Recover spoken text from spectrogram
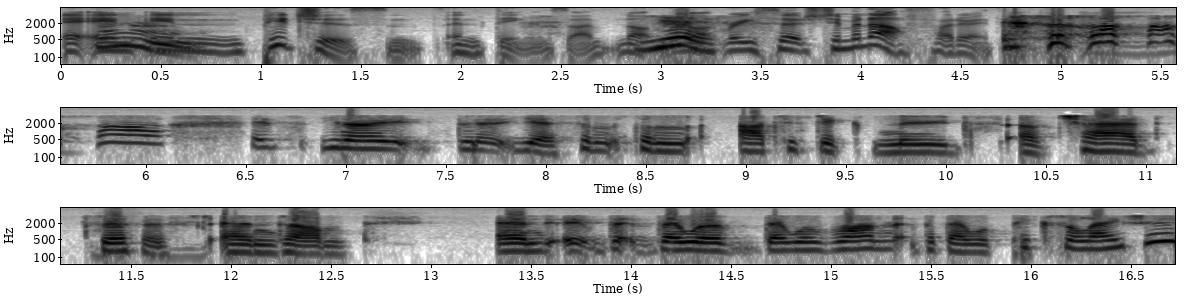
in, Hmm. in pictures and, and things. I've not, Yes. not researched him enough, I don't think. it's you know the yeah some some artistic nudes of Chad surfaced and um and it, they were they were run but they were pixelated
